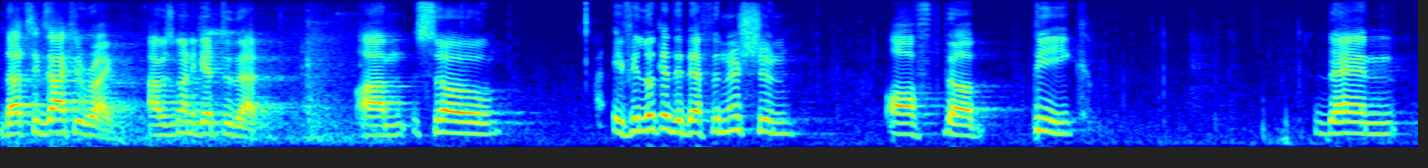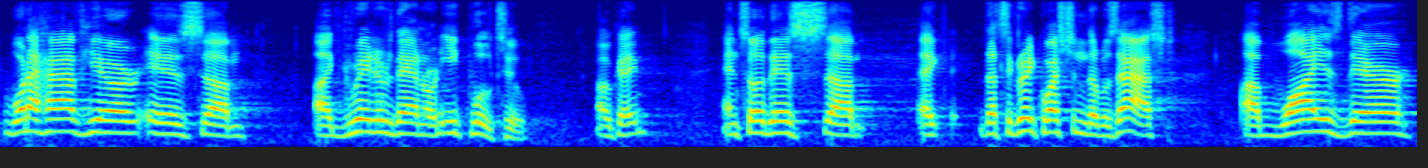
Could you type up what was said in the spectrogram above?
That's exactly right. I was going to get to that. Um, so if you look at the definition of the peak, then what I have here is um, greater than or equal to. Okay? And so there's uh, that's a great question that was asked. Uh, why is there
